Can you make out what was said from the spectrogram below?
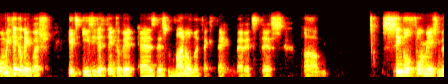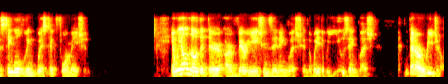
When we think of English, it's easy to think of it as this monolithic thing, that it's this um, single formation, the single linguistic formation. And we all know that there are variations in English in the way that we use English that are regional,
